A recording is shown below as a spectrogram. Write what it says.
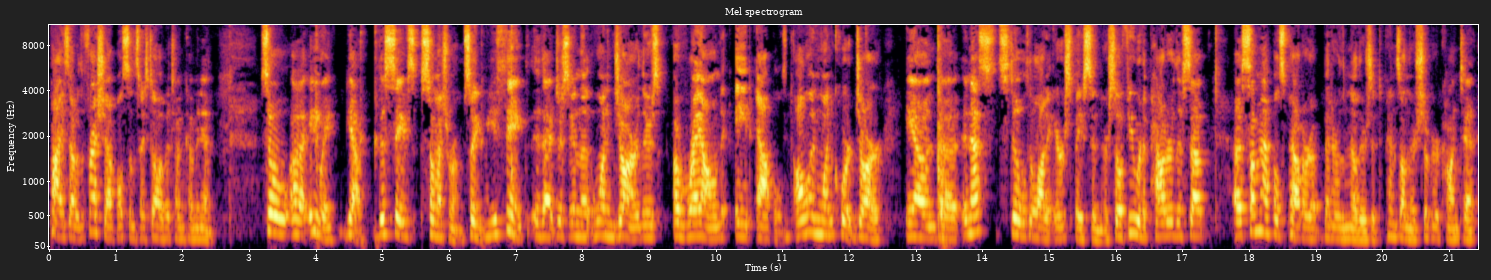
pies out of the fresh apple since I still have a ton coming in. So uh, anyway, yeah, this saves so much room. So you think that just in the one jar, there's around eight apples, all in one quart jar. And, uh, and that's still with a lot of airspace in there. So if you were to powder this up, uh, some apples powder up better than others. It depends on their sugar content.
